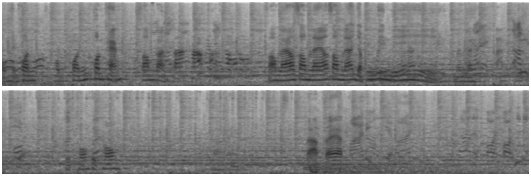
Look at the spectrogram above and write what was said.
ผมเห็นคนผมคนคนแข็งซ่อมก่อนตาครับไม่ถึงทองซ่อมแล้วซ่อมแล้วซ่อมแล้วอย่าเพิ่งวิ่งดิไม่เป็นไรตัดโค้งปิดโค้งปิดโค้งดาบแตกหน้าเนี่ยต่อยต่อยที่เนี่ย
